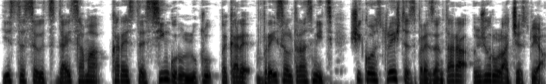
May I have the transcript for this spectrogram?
este să îți dai seama care este singurul lucru pe care vrei să-l transmiți și construiește-ți prezentarea în jurul acestuia.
